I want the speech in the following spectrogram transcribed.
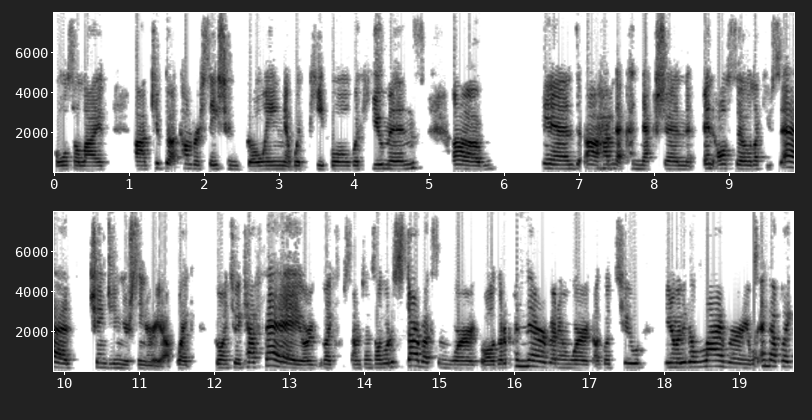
goals alive. Uh, keep that conversation going with people with humans. Um, and uh, having that connection and also like you said changing your scenery up like going to a cafe or like sometimes i'll go to starbucks and work or i'll go to panera bread and work i'll go to you know maybe the library we'll end up like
